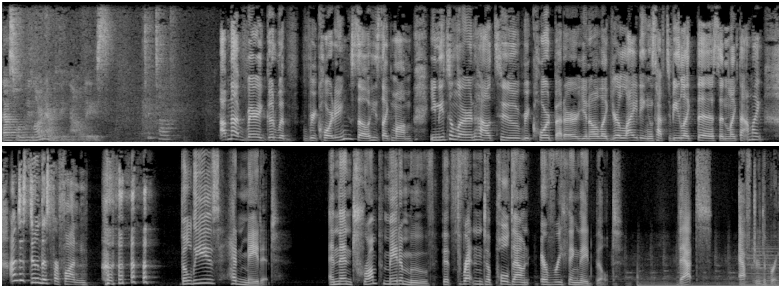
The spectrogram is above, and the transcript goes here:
that's where we learn everything nowadays. TikTok. I'm not very good with recording, so he's like, "Mom, you need to learn how to record better. You know, like your lightings have to be like this and like that." I'm like, "I'm just doing this for fun." the Lees had made it. And then Trump made a move that threatened to pull down everything they'd built. That's after the break.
